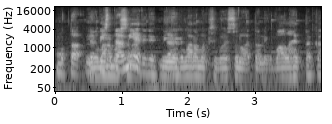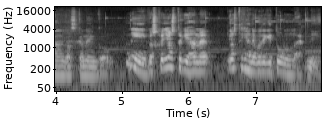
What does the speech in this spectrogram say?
mutta ne Eikä pistää varmaksi sanoa- mietityttää. Niin, eikä varmaksi voi sanoa, että on niinku valhettakaan, koska niinku... Niin, koska jostakinhan ne, jostakinhan ne kuitenkin tulee. Niin.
